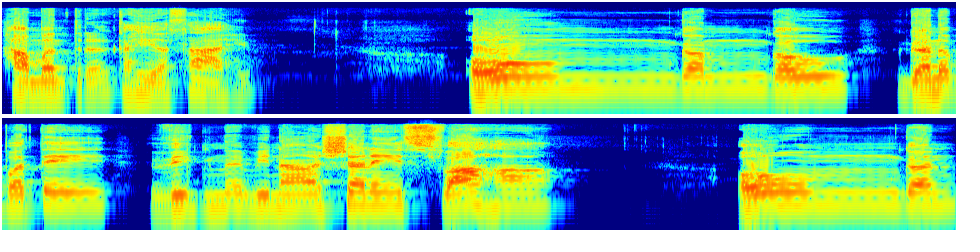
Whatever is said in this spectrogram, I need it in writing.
हा मंत्र काही असा आहे. ओम गम गौ गणपते विघ्न विनाशने स्वाहा. ओम गण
